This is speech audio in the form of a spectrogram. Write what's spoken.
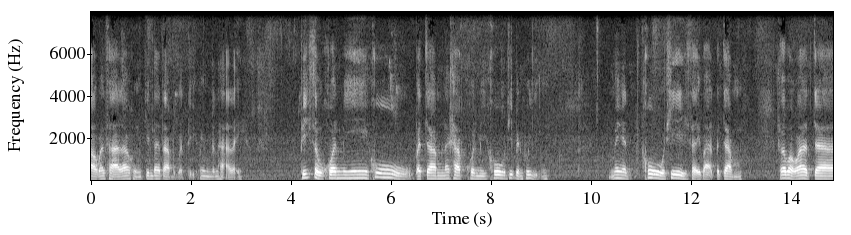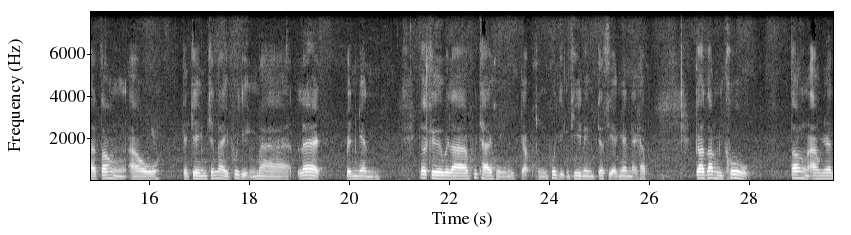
ออกบรรษาแล้วหุงจิ้นได้ตามปกติไม่มีปัญหาอะไร ภิกษุควรมีคู่ประจำนะครับ ควรมีคู่ที่เป็นผู้หญิง ไม่งั้นคู่ที่ใส่บาตรประจำเขาบอกว่าจะต้องเอากางเกงชั้นในผู้หญิงมาแลกเป็นเงิน ก็คือเวลาผู้ชายหุงกับหุงผู้หญิงทีหนึ่งจะเสียเงินนะครับ ก็ต้องมีคู่ ต้องเอาเงิน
